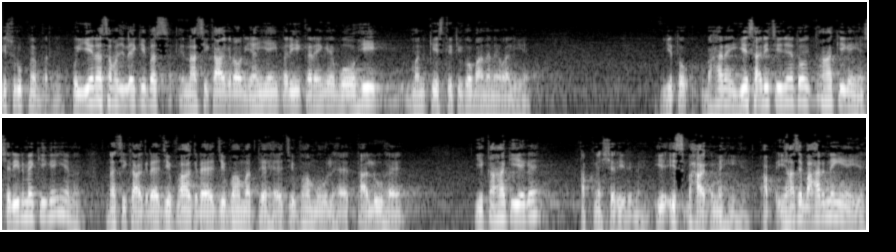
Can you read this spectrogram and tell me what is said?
इस रूप में भर लें कोई ये ना समझ ले कि बस नासिकाग्र और यहीं यहीं पर ही करेंगे, वो ही मन की स्थिति को बांधने वाली है। ये तो बाहर है, ये सारी चीज़ें तो कहाँ की गई हैं? शरीर में की गई है ना? नासिकाग्रह जिह्वाग्रह जिह्वा मध्य है, जिह्वा मूल है, तालु है। ये कहाँ किए गए? अपने शरीर में। ये इस भाग में ही है। अब यहाँ से बाहर नहीं है ये।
